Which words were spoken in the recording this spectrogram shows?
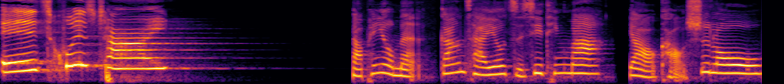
It's quiz time. 小朋友们，刚才有仔细听吗？要考试喽！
